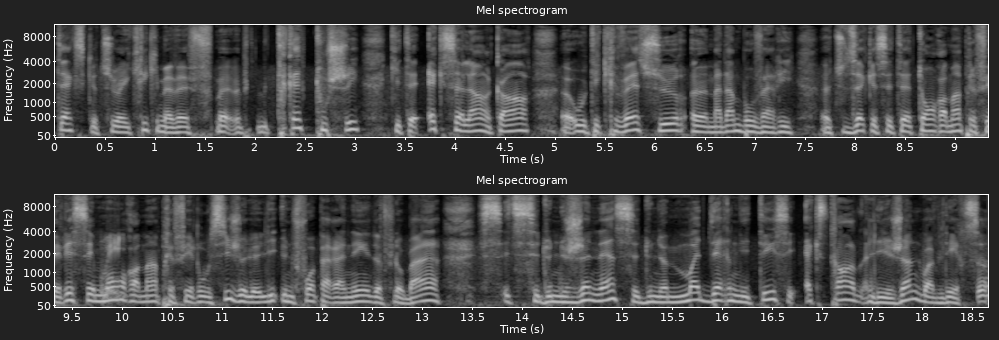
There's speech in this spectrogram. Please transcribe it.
texte que tu as écrit qui m'avait euh, très touché, qui était excellent encore, euh, où tu écrivais sur euh, Madame Bovary. tu disais que c'était ton roman préféré. C'est mon roman préféré aussi. Je le lis une fois par année de Flaubert. C'est d'une jeunesse, c'est d'une modernité. C'est extraordinaire. Les jeunes doivent lire ça.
